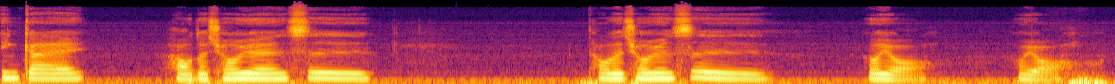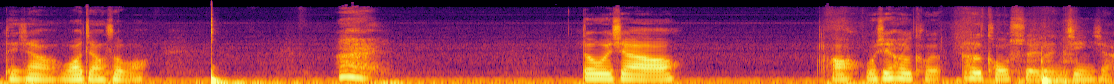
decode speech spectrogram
应该好的球员是好的球员是，哦哟，哦哟，等一下我要讲什么？哎，等我一下哦。好，我先喝口喝口水，冷静一下。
